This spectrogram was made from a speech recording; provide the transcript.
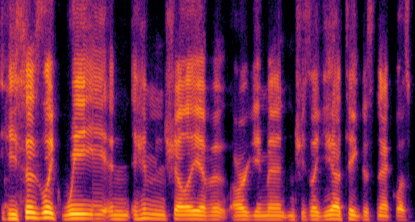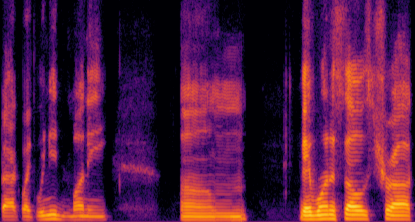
he says like we and him and Shelly have an argument, and she's like, "You gotta take this necklace back. Like we need money." Um, they want to sell his truck,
